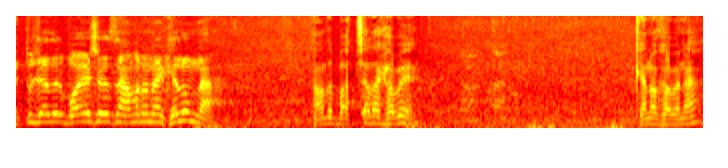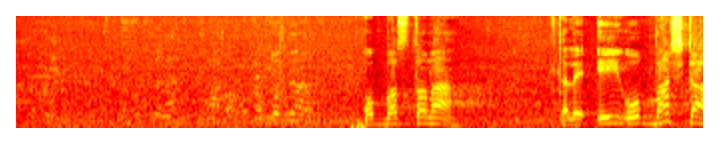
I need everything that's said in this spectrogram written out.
একটু যাদের বয়স হয়েছে আমরা না খেলুম না। আমাদের বাচ্চারা খাবে? কেন খাবে না? অভ্যস্ত না। তাহলে এই অভ্যাসটা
